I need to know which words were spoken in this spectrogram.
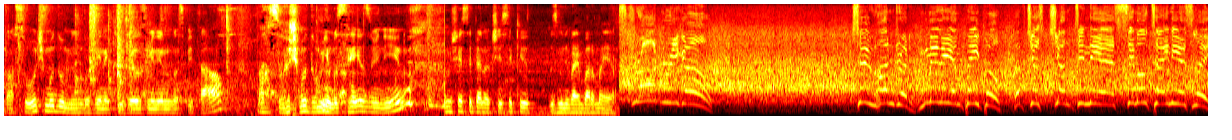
Nosso último domingo vindo aqui ver os meninos no hospital. Nosso último domingo sem os meninos. Vamos receber a notícia que os meninos vão embora amanhã. Extraordinary goal! 200 million people have just jumped in the air simultaneously.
